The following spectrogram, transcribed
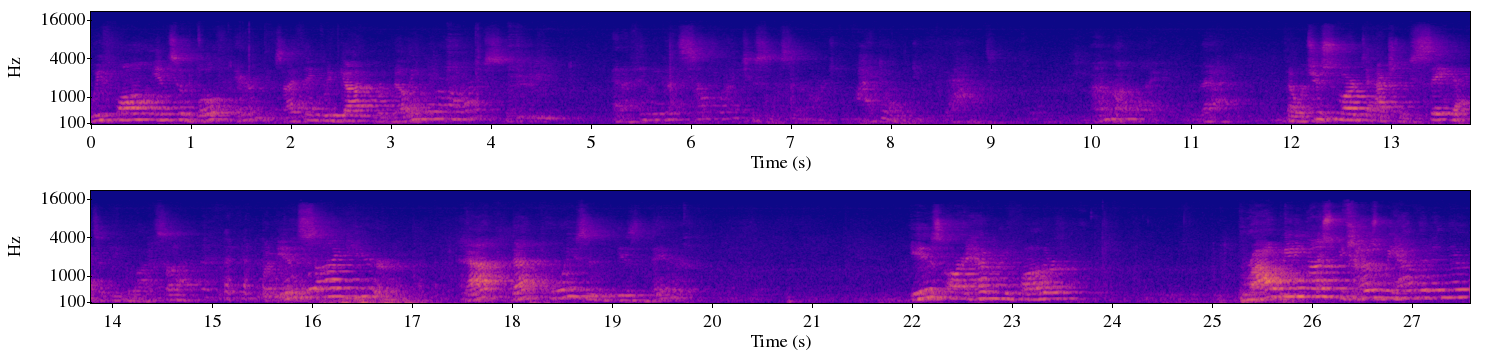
we fall into both areas. I think we've got rebellion in our hearts, and I think we've got self-righteousness in our hearts. I don't do that. I'm not like that. Now, we're too smart to actually say that to people outside. But inside here, that, that poison is there. Is our Heavenly Father browbeating us because we have that in there?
